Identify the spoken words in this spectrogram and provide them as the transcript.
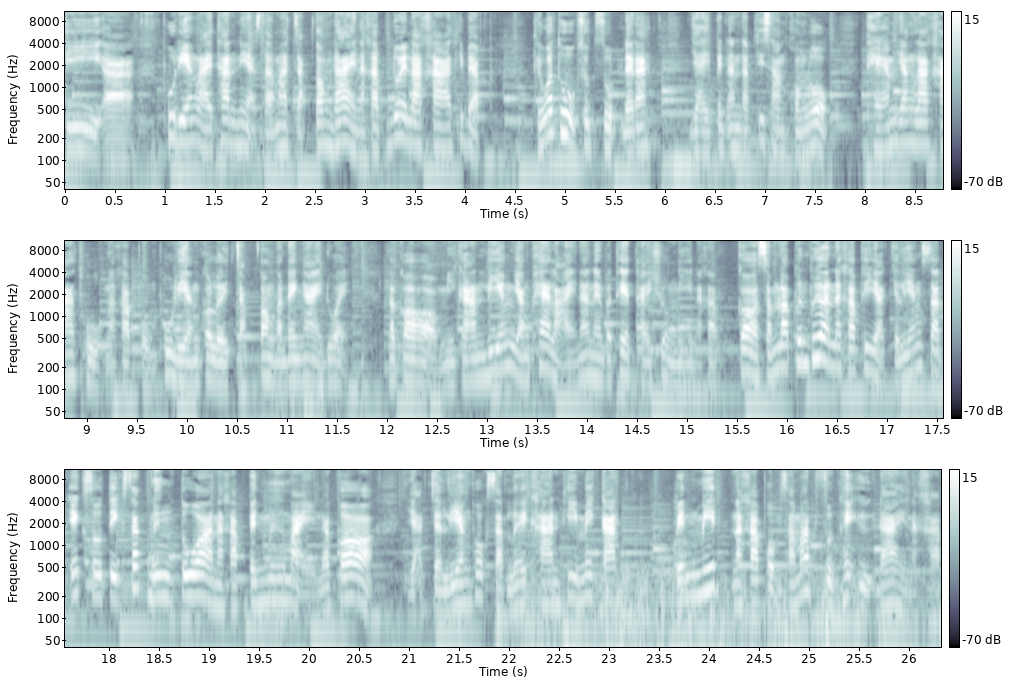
ที่ผู้เลี้ยงหลายท่านเนี่ยสามารถจับต้องได้นะครับด้วยราคาที่แบบถือว่าถูกสุดๆเลยนะใหญ่เป็นอันดับที่ 3 ของโลก แถมยังราคาถูกนะครับผมผู้เลี้ยงก็เลยจับต้องกันได้ง่ายด้วย แล้วก็มีการเลี้ยงอย่างแพร่หลายนะในประเทศไทยช่วงนี้นะครับก็สำหรับเพื่อนๆนะครับที่อยากจะเลี้ยงสัตว์เอกโซติกสักหนึ่งตัวนะครับเป็นมือใหม่ แล้วก็อยากจะเลี้ยงพวกสัตว์เลื้อยคานที่ไม่กัดเป็นมิตรนะครับผมสามารถฝึกให้อึได้นะครับ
